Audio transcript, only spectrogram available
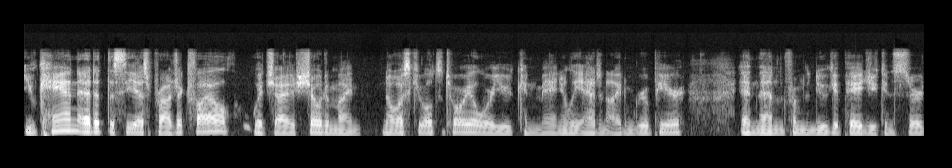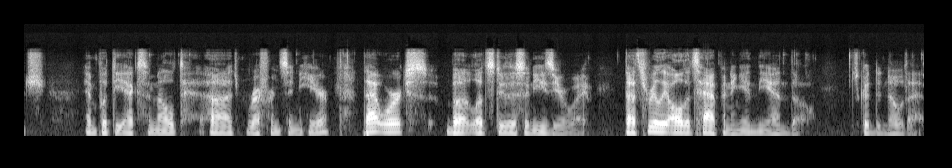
you can edit the CS project file, which I showed in my NoSQL tutorial where you can manually add an item group here. And then from the NuGet page, you can search and put the XML uh, reference in here. That works, but let's do this an easier way. That's really all that's happening in the end though. It's good to know that.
